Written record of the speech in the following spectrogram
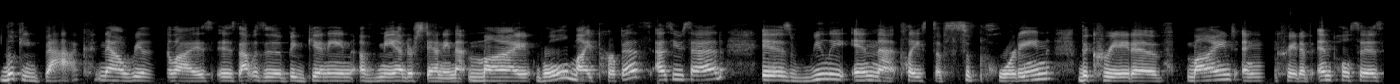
looking back now realize is that was the beginning of me understanding that my role my purpose as you said is really in that place of supporting the creative mind and creative impulses.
